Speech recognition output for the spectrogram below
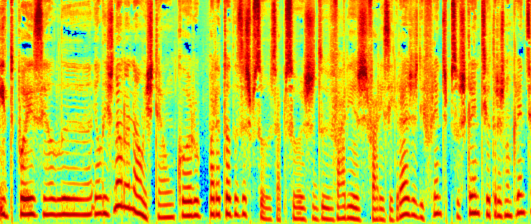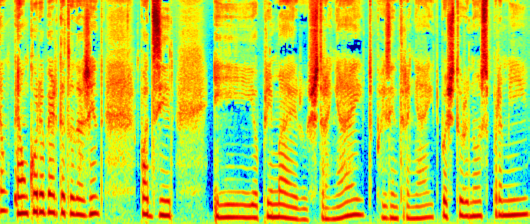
E depois ele, ele diz: Não, não, não, isto é um coro para todas as pessoas. Há pessoas de várias, várias igrejas diferentes, pessoas crentes e outras não crentes. É um, é um coro aberto a toda a gente. Podes ir. E eu primeiro estranhei, depois entranhei, depois tornou-se para mim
